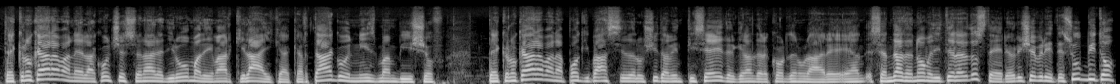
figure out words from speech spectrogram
Tecno Caravan è la concessionaria di Roma dei marchi Laika, Cartago e Nisman Bischoff. Tecno Caravan a pochi passi dall'uscita 26 del grande raccordo anulare e se andate a nome di Teleradio Stereo riceverete subito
